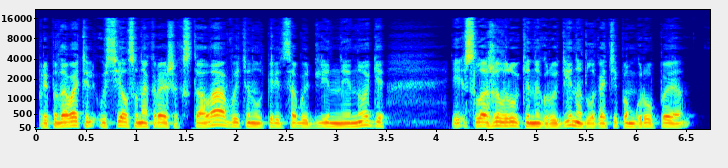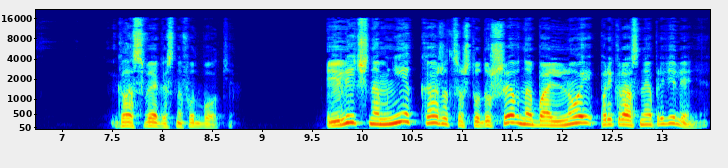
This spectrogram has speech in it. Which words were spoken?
Преподаватель уселся на краешек стола, вытянул перед собой длинные ноги и сложил руки на груди над логотипом группы «Глас-Вегас» на футболке. И лично мне кажется, что душевно больной — прекрасное определение.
